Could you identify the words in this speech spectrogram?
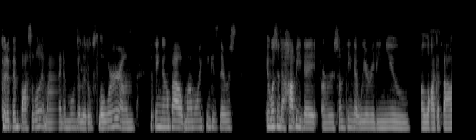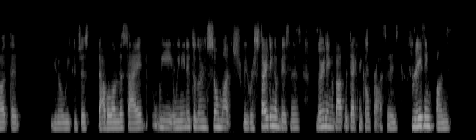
could have been possible it might have moved a little slower um the thing about mamo i think is there was it wasn't a hobby that or something that we already knew a lot about that you know we could just dabble on the side. We we needed to learn so much. We were starting a business learning about the technical process raising funds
